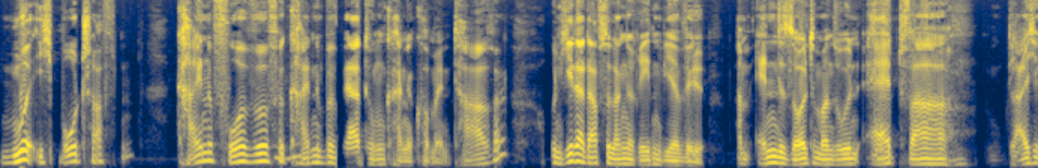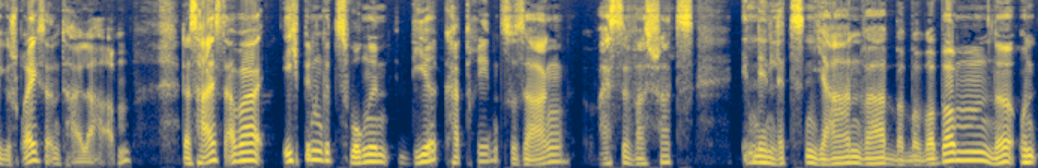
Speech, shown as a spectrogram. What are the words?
nur Ich-Botschaften, keine Vorwürfe, mhm. keine Bewertungen, keine Kommentare. Und jeder darf so lange reden, wie er will. Am Ende sollte man so in etwa gleiche Gesprächsanteile haben. Das heißt aber, ich bin gezwungen, dir, Katrin, zu sagen, weißt du was, Schatz, in den letzten Jahren war bom, ne, und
